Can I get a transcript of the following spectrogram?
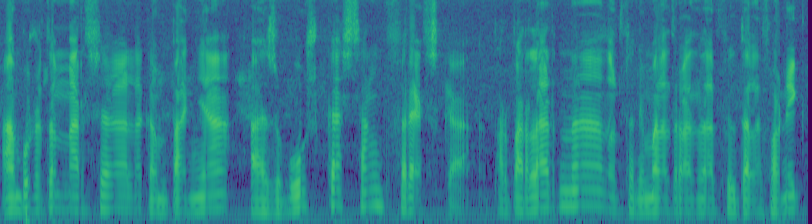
han posat en marxa la campanya Es busca sang fresca. Per parlar-ne, doncs, tenim a l'altra banda del fil telefònic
